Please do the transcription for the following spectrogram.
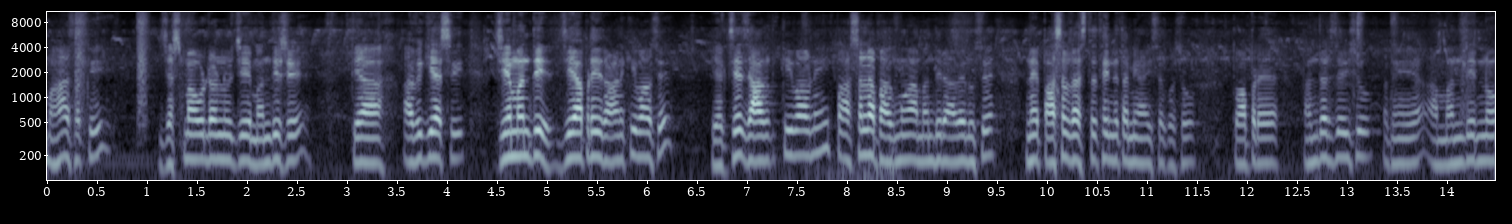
મહાસતી જસમા ઓડરનું જે મંદિર છે, ત્યાં આવી ગયા છે જે મંદિર, જે આપણી રાણકી વાવ છે એક્ઝેક્ટ રાણકી વાવની પાછળના ભાગમાં આ મંદિર આવેલું છે, અને પાછળ રસ્તે થઈને તમે આવી શકો છો. તો આપણે અંદર જઈશું, અને આ મંદિરનો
